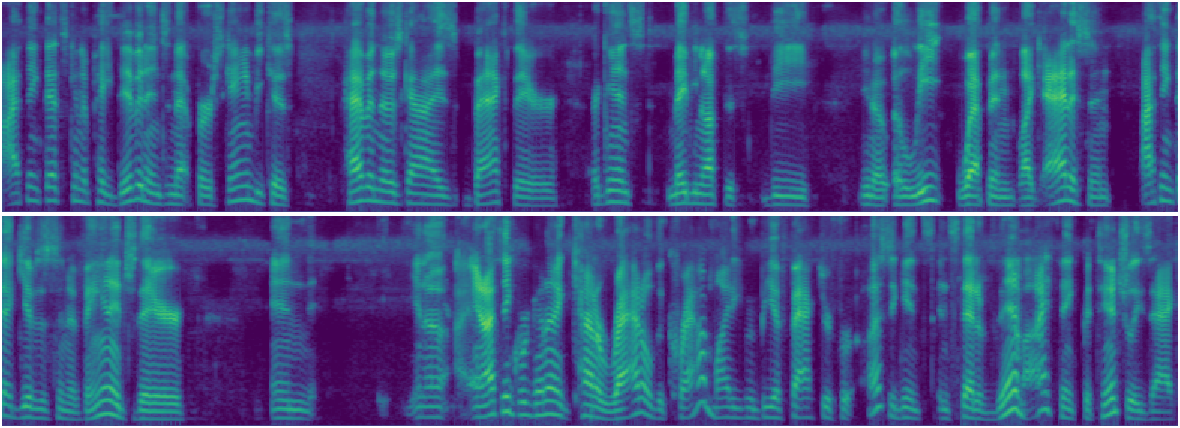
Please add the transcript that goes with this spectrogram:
I think that's going to pay dividends in that first game because having those guys back there against maybe not this the you know, elite weapon like Addison, I think that gives us an advantage there. And, you know, and I think we're going to kind of rattle the crowd, might even be a factor for us against instead of them. I think potentially, Zach.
